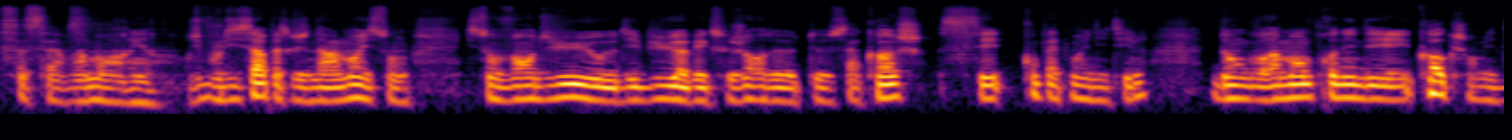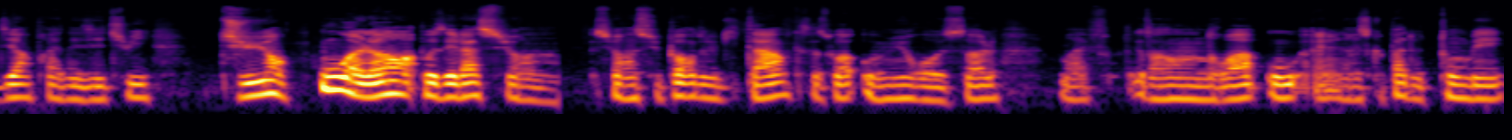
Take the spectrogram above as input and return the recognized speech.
Ça sert vraiment à rien. Je vous dis ça parce que généralement ils sont ils sont vendus au début avec ce genre de, sacoche c'est complètement inutile. Donc vraiment prenez des coques j'ai envie de dire prenez des étuis durs ou alors posez-la sur un sur un support de guitare que ce soit au mur ou au sol. Bref dans un endroit où elle ne risque pas de tomber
